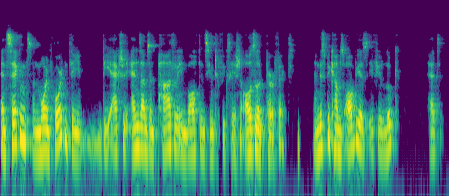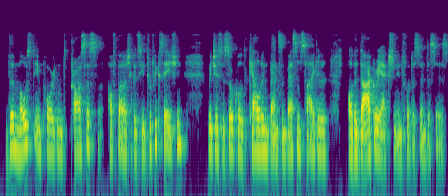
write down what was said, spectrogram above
And second, and more importantly, the actual enzymes and pathway involved in CO2 fixation are also not perfect. And this becomes obvious if you look at the most important process of biological CO2 fixation, which is the so-called Calvin-Benson-Besson cycle or the dark reaction in photosynthesis.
